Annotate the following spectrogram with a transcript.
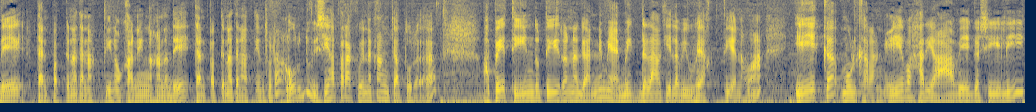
දේ තැන්පත්වන තැනක්ති නො කනින් අහනදේ තැන්පත්වන තැනත්තින් තොට අවුරුදු විසිහතරක් වෙනකං චතුර අපේ තීන්දු තීරණ ගන්න මේ ඇමික්දලා කියලා විවහයක් තියෙනවා. ඒක මුල් කරන්න ඒව හරි ආවේගශීලී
